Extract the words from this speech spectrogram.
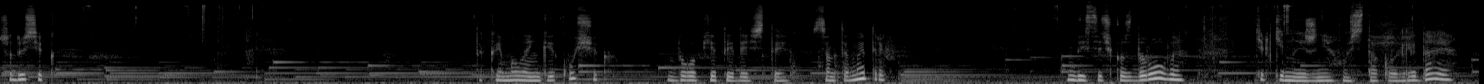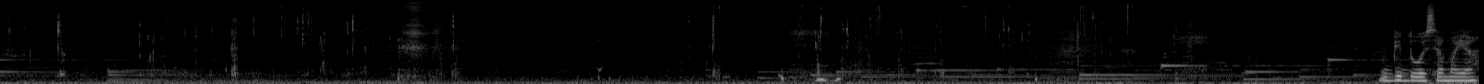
Шадусік. Такий маленький кущик до 50 сантиметрів. Листячко здорове, тільки нижнє ось так виглядає. Бідося моя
